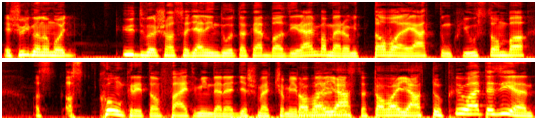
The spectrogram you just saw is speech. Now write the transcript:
és úgy gondolom, hogy üdvös az, hogy elindultak ebbe az irányba, mert amit tavaly játtunk Houstonba, az, az konkrétan fájt minden egyes meccs, amiben Tavaly, ját, tavaly játtuk. Jó, hát ez ilyen.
